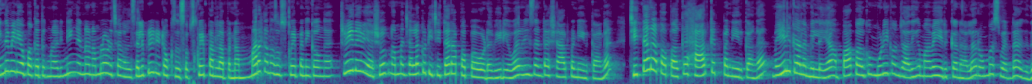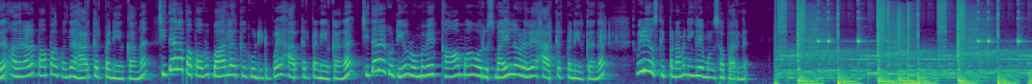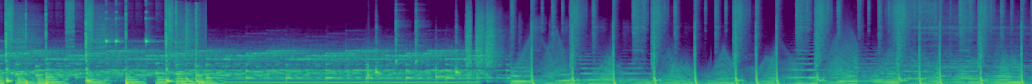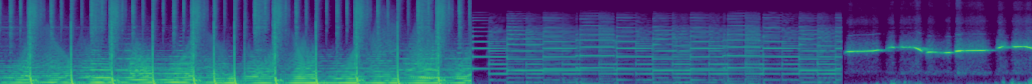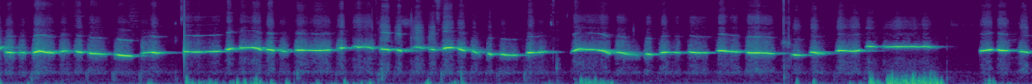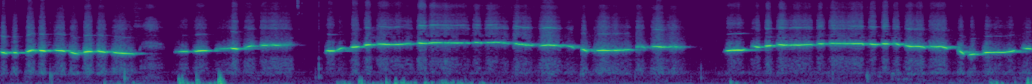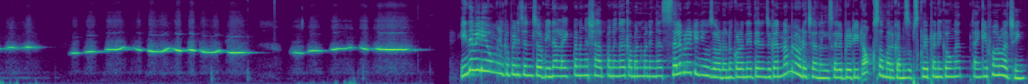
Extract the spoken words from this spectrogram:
இந்த வீடியோ பார்க்கறதுக்கு முன்னாடி நீங்கள் இன்னும் நம்மளோட சேனல் செலிபிரிட்டி டாக்ஸை சப்ஸ்கிரைப் பண்ணலாம் பண்ணா மறக்காமல் சப்ஸ்கிரைப் பண்ணிக்கோங்க. ஸ்ரீதேவி அசோக் நம்ம செல்லக்குட்டி சித்தாரா பாப்பாவோட வீடியோவை ரீசெண்டாக ஷேர் பண்ணியிருக்காங்க. சித்தாரா பாப்பாவுக்கு ஹேர் கட் பண்ணியிருக்காங்க. வெயில் காலம் இல்லையா? பாப்பாவுக்கு முடி கொஞ்சம் அதிகமாகவே இருக்கனால ரொம்ப ஸ்வெட் ஆகுது. அதனால் பாப்பாவுக்கு வந்து ஹேர் கட் பண்ணியிருக்காங்க. சித்தாரா பாப்பாவை பார்லருக்கு கூட்டிகிட்டு போய் ஹேர் கட் பண்ணியிருக்காங்க. சித்தாரா குட்டியும் ரொம்பவே காமாக ஒரு ஸ்மைலோடவே ஹேர் கட் பண்ணியிருக்காங்க. வீடியோ ஸ்கிப் பண்ணாமல் நீங்களே முழுசாக பாருங்கள் இந்த வீடியோ உங்களுக்கு பிடிச்சிருந்துச்சு அப்படின்னா லைக் பண்ணுங்கள் ஷேர் பண்ணுங்கள் கமெண்ட் பண்ணுங்கள் செலிபிரிட்டி நியூஸ் உடனே தெரிஞ்சுக்க நம்மளோட சேனல் செலிபிரிட்டி டாக்ஸாக மறக்காமல் சப்ஸ்கிரைப் பண்ணிக்கோங்க. தேங்க்யூ ஃபார் வாட்சிங்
